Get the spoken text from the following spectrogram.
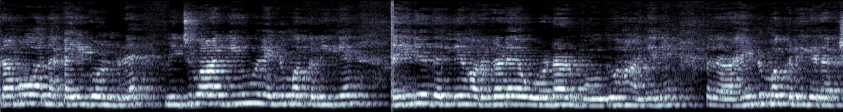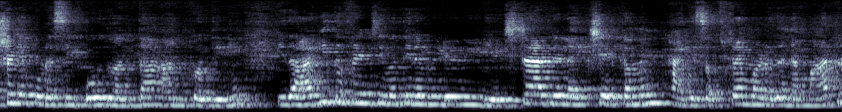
ಕ್ರಮವನ್ನು ಕೈಗೊಂಡ್ರೆ ನಿಜವಾಗಿಯೂ ಹೆಣ್ಣು ಮಕ್ಕಳಿಗೆ ಧೈರ್ಯದಲ್ಲಿ ಹೊರಗಡೆ ಓಡಾಡ್ಬೋದು ಹಾಗೆಯೇ ಹೆಣ್ಣು ಮಕ್ಕಳಿಗೆ ರಕ್ಷಣೆ ಕೂಡ ಸಿಗ್ಬೋದು ಅಂತ ಅನ್ಕೋತೀನಿ. ಇದಾಗಿತ್ತು ಫ್ರೆಂಡ್ಸ್ ಇವತ್ತಿನ ವಿಡಿಯೋ ವಿಡಿಯೋ ಇಷ್ಟ ಆದರೆ ಲೈಕ್ ಶೇರ್ ಕಮೆಂಟ್ ಹಾಗೆ ಸಬ್ಸ್ಕ್ರೈಬ್ ಮಾಡೋದನ್ನು ಮಾತ್ರ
